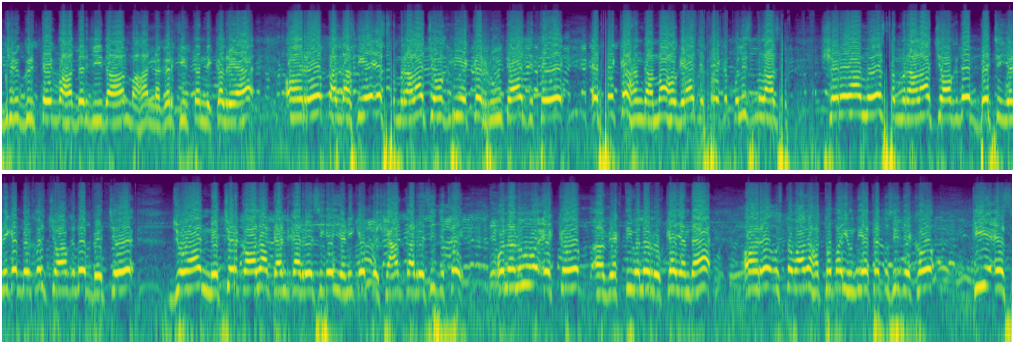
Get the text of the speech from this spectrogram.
ਗੁਰੂ ਗੁਰੂ ਤੇਗ ਬਹਾਦਰ ਜੀ ਦਾ ਮਹਾਨਗਰ ਕੀਰਤਨ ਨਿਕਲ ਰਿਹਾ ਹੈ। ਔਰ ਤੁਹਾਨੂੰ ਦੱਸ ਦਈਏ, ਇਹ ਸਮਰਾਲਾ ਚੌਕ ਵੀ ਇੱਕ ਰੂਟ ਹੈ, ਜਿੱਥੇ ਇੱਥੇ ਇੱਕ ਹੰਗਾਮਾ ਹੋ ਗਿਆ, ਜਿੱਥੇ ਇੱਕ ਪੁਲਿਸ ਮੁਲਾਜ਼ਮ ਸ਼ਰੇਆਮ ਸਮਰਾਲਾ ਚੌਕ ਦੇ ਵਿੱਚ, ਯਾਨੀ ਕਿ ਬਿਲਕੁਲ ਚੌਕ ਦੇ ਵਿੱਚ ਜੋ ਹੈ ਨੇਚਰ ਕਾਲ ਅਟੈਂਡ ਕਰ ਰਹੇ ਸੀਗੇ, ਯਾਨੀ ਕਿ ਪਿਸ਼ਾਬ ਕਰ ਰਹੇ ਸੀ, ਜਿੱਥੇ ਉਹਨਾਂ ਨੂੰ ਇੱਕ ਵਿਅਕਤੀ ਵੱਲੋਂ ਰੋਕਿਆ ਜਾਂਦਾ ਹੈ। ਔਰ ਉਸ ਤੋਂ ਬਾਅਦ ਹੱਥੋਂ ਪਾਈ ਹੁੰਦੀ ਹੈ, ਇੱਥੇ ਤੁਸੀਂ ਦੇਖੋ ਕਿ ਇਸ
